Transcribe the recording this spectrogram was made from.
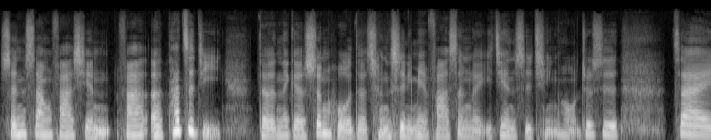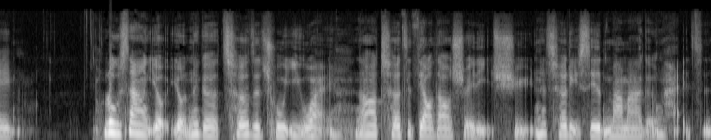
身上发现发呃，他自己的那个生活的城市里面发生了一件事情哦，就是在路上有有那个车子出意外，然后车子掉到水里去，那车里是妈妈跟孩子。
